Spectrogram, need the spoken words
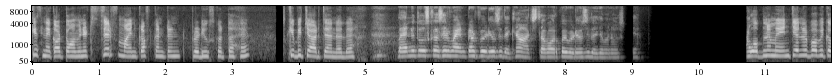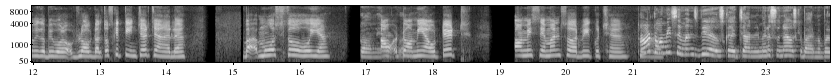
किसने कहा? टॉम इनेट सिर्फ़ माइनक्राफ्ट कंटेंट प्रोड्यूस करता है। उसके भी चार चैनल है। मैंने तो उसका सिर्फ़ माइनक्राफ्ट वीडियोस ही देखे आज तक और कोई वीडियोस ही देखे मैंने उसके। वो अपने मेन चैनल पर भी कभी कभी व्लॉग डालता है। उसके तीन चार चैनल है मोस्ट तो वही है। टॉमी टॉमी आउटेट टॉमी सिमंस और भी कुछ है हाँ टॉमी सिमंस भी है उसका चैनल मैंने सुना है उसके बारे में पर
